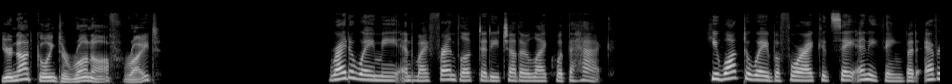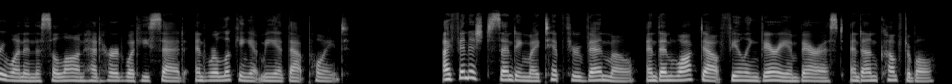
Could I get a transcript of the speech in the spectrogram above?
You're not going to run off, right? Right away, me and my friend looked at each other like, what the heck? He walked away before I could say anything, but everyone in the salon had heard what he said and were looking at me at that point. I finished sending my tip through Venmo and then walked out feeling very embarrassed and uncomfortable.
